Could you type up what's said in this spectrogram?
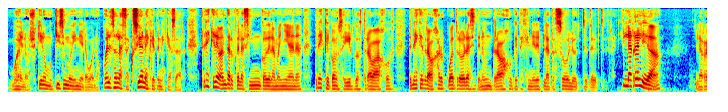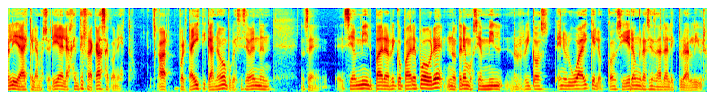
Bueno, yo quiero muchísimo dinero. Bueno, ¿cuáles son las acciones que tenés que hacer? Tenés que levantarte a las 5 de la mañana, tenés que conseguir dos trabajos, tenés que trabajar 4 horas y tener un trabajo que te genere plata solo, etcétera, etcétera. Y la realidad, la realidad es que la mayoría de la gente fracasa con esto. A ver, por estadísticas, ¿no? Porque si se venden, no sé, 100.000 padre rico, padre pobre, no tenemos 100.000 ricos en Uruguay que lo consiguieron gracias a la lectura del libro.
